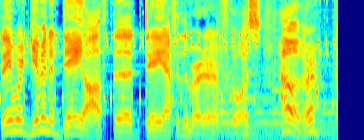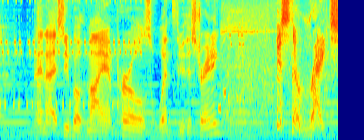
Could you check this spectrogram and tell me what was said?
They were given a day off the day after the murder, of course. However, and I assume both Maya and Pearls went through this training? Mr. Wright!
